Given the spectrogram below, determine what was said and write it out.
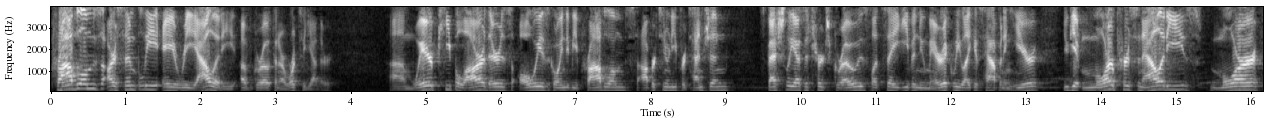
problems are simply a reality of growth in our work together. Um, where people are, there's always going to be problems, opportunity for tension, especially as a church grows. Let's say, even numerically, like is happening here. You get more personalities, more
